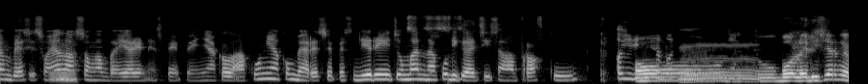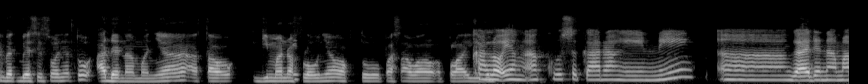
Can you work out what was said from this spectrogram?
yang beasiswanya Hmm. langsung ngebayarin SPP-nya. Kalau aku nih aku bayar SPP sendiri, cuman aku digaji sama profku. Oh jadi bisa buat oh Hmm. gitu. Boleh di-share nggak, Bet, beasiswanya tuh ada namanya atau gimana flow-nya waktu pas awal apply gitu? Kalau yang aku sekarang ini eh, nggak ada nama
